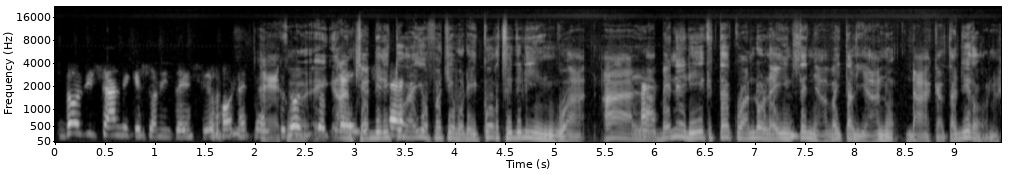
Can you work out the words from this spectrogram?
12 anni che sono in pensione. Ecco, eh, anzi, addirittura eh. io facevo dei corsi di lingua alla eh. Benedict quando lei insegnava italiano da Caltagirone.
